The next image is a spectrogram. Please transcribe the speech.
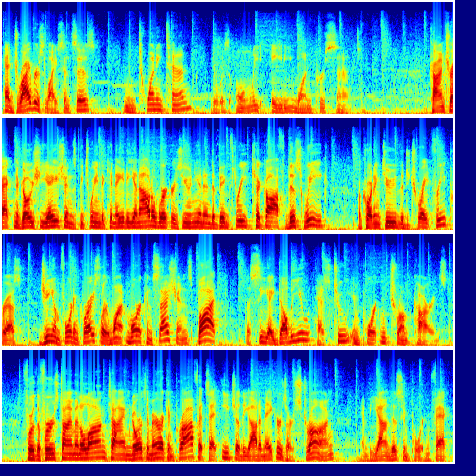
had driver's licenses. In 2010, it was only 81%. Contract negotiations between the Canadian Auto Workers Union and the Big Three kick off this week. According to the Detroit Free Press, GM, Ford, and Chrysler want more concessions, but the CAW has two important trump cards. For the first time in a long time, North American profits at each of the automakers are strong. And beyond this important fact,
